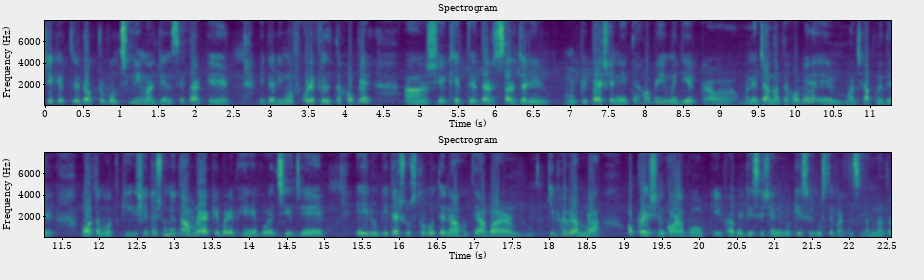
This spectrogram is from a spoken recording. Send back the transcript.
সেক্ষেত্রে ডক্টর বলছিল ইমার্জেন্সি তাকে এটা রিমুভ করে ফেলতে হবে। সেক্ষেত্রে তার সার্জারির প্রিপারেশন নিতে হবে ইমিডিয়েট মানে জানাতে হবে এর মাঝে আপনাদের মতামত কী? সেটা শুনে তো আমরা একেবারে ভেঙে পড়েছি যে, এই রুগীটা সুস্থ হতে না হতে আবার কীভাবে আমরা অপারেশন করাবো, কীভাবে ডিসিশন নেব কিছুই বুঝতে পারতেছিলাম না। তো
